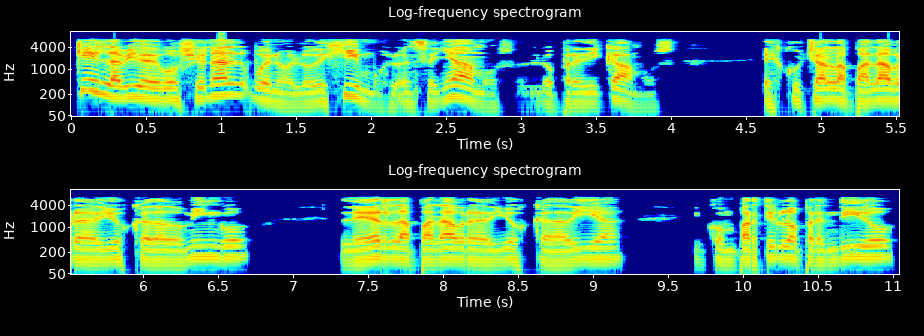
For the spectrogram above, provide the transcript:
¿Qué es la vida devocional? Bueno, lo dijimos, lo enseñamos, lo predicamos. Escuchar la palabra de Dios cada domingo, leer la palabra de Dios cada día y compartir lo aprendido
